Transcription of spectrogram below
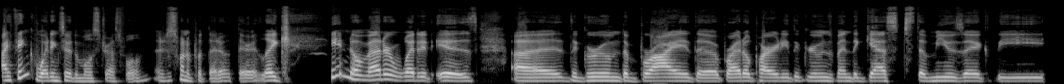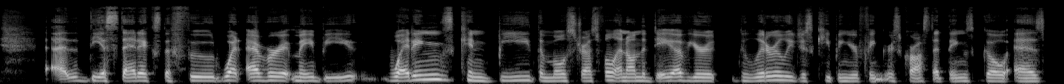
I think weddings are the most stressful. I just want to put that out there. Like, no matter what it is, uh, the groom, the bride, the bridal party, the groomsmen, the guests, the music, the uh, the aesthetics, the food, whatever it may be, weddings can be the most stressful. And on the day of, you're literally just keeping your fingers crossed that things go as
